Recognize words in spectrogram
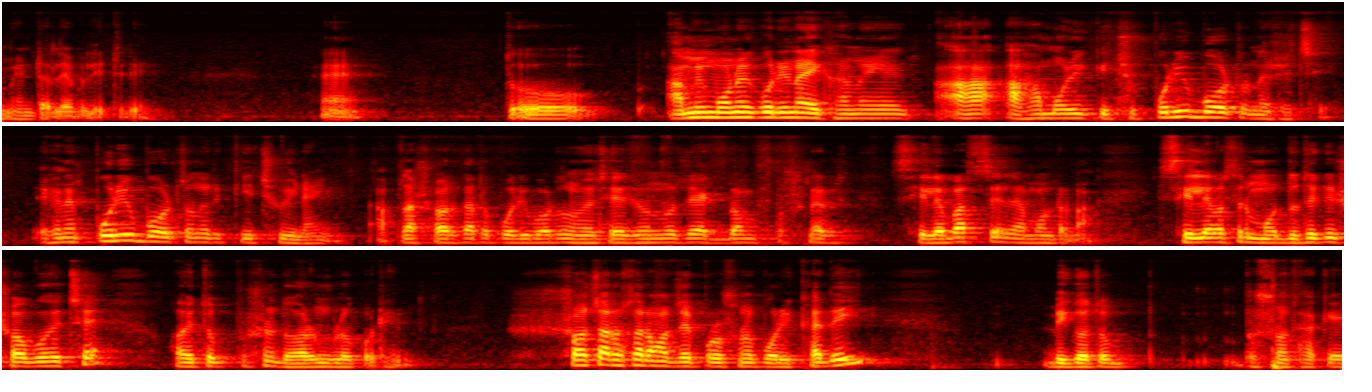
মেন্টাল অ্যাবিলিটিতে। হ্যাঁ? তো আমি মনে করি না এখানে আহামরি কিছু পরিবর্তন এসেছে। এখানে পরিবর্তনের কিছুই নাই। আপনার সরকারের পরিবর্তন হয়েছে এই জন্য যে একদম প্রশ্নের সিলেবাস চেঞ্জ এমনটা না সিলেবাসের মধ্য থেকে সব হয়েছে, হয়তো প্রশ্নের ধরনগুলো কঠিন। সচরাচর আমরা যে প্রশ্ন পরীক্ষা দিই, বিগত প্রশ্ন থাকে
